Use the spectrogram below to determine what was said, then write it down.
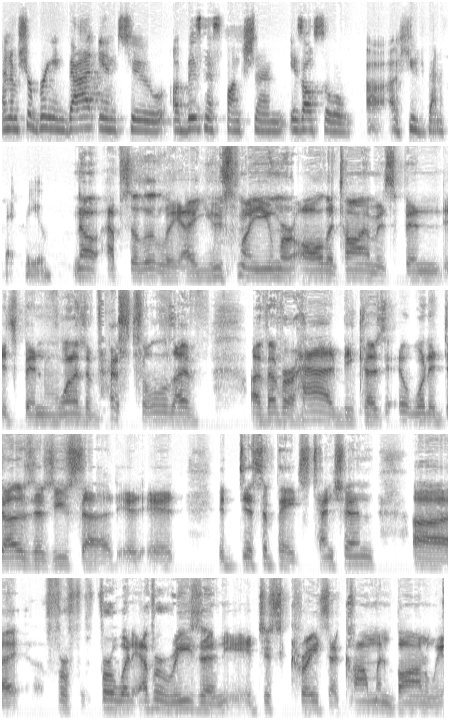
and I'm sure bringing that into a business function is also a, a huge benefit for you. No, absolutely. I use my humor all the time. It's been it's been one of the best tools I've I've ever had because it, what it does, as you said, it it it dissipates tension. Uh, for for whatever reason, it just creates a common bond. We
